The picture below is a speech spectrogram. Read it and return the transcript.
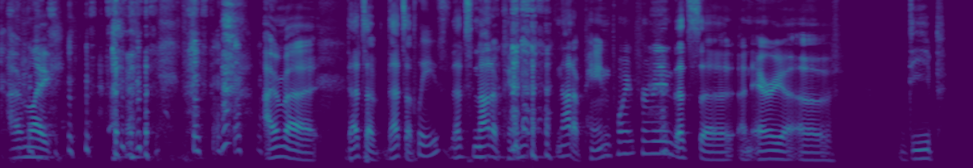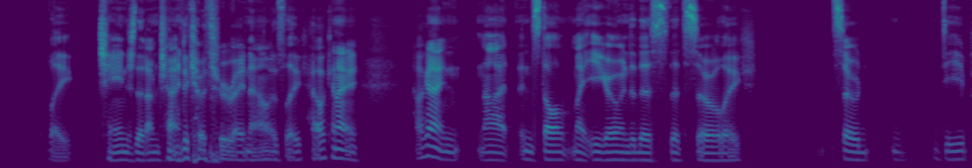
I'm like, I'm a That's a that's a Please. That's not a pain not a pain point for me. That's uh an area of deep like change that I'm trying to go through right now. Is like how can I how can I not install my ego into this that's so like so deep?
